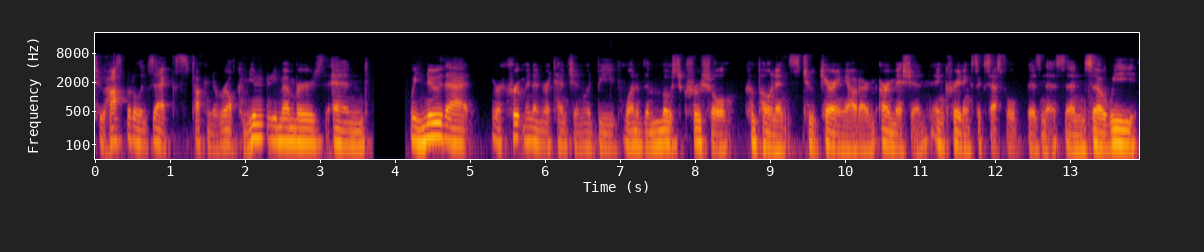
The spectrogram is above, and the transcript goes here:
to hospital execs, talking to rural community members. And we knew that recruitment and retention would be one of the most crucial components to carrying out our, our mission and creating successful business. And so we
